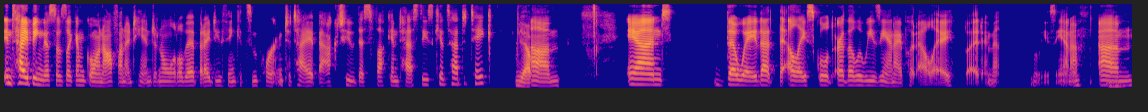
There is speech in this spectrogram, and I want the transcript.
in typing this, I was like, I'm going off on a tangent a little bit, but I do think it's important to tie it back to this fucking test these kids had to take. Yeah. Um, and the way that the LA school or the Louisiana, I put LA, but I meant Louisiana um,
